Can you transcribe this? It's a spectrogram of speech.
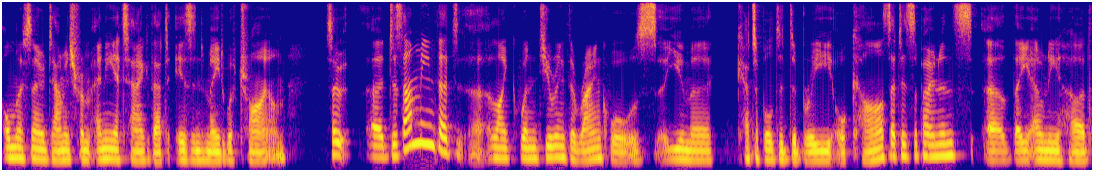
almost no damage from any attack that isn't made with Trion. So uh, does that mean that uh, like when during the rank wars, Yuma catapulted debris or cars at his opponents, uh, they only hurt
